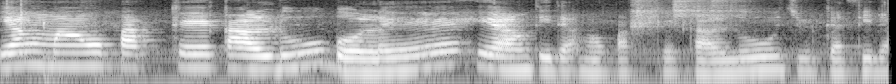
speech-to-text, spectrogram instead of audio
Yang mau pakai kaldu boleh yang tidak mau pakai kaldu juga tidak.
